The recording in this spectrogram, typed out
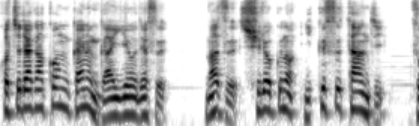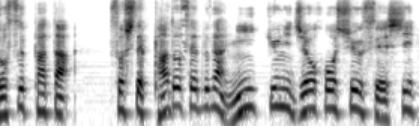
こちらが今回の概要です。まず、主力のイクスタンジ、ゾスパタ、そしてパドセブが2級に情報修正し、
